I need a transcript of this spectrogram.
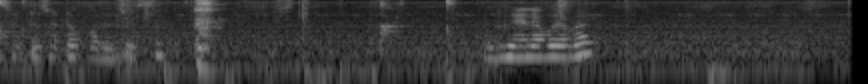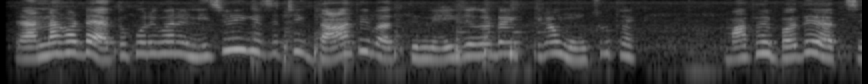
ছোট ছোট করে দিয়েছি ধুয়ে নেব এবার। রান্নাঘরটা এত পরিমাণে নিচু হয়ে গেছে, ঠিক দাঁড়াতে পারতি না। এই জায়গাটায় কিরম উঁচু থাকে, মাথায় বাঁধে যাচ্ছে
